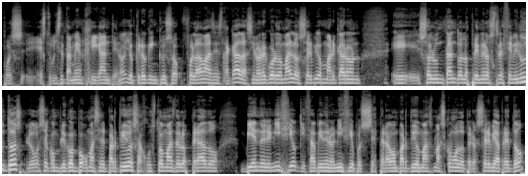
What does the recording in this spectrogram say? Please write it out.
pues estuviste también gigante, ¿no? Yo creo que incluso fue la más destacada. Si no recuerdo mal, los serbios marcaron solo un tanto en los primeros 13 minutos, luego se complicó un poco más el partido, se ajustó más de lo esperado viendo el inicio, quizá viendo el inicio pues se esperaba un partido más, más cómodo, pero Serbia apretó.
